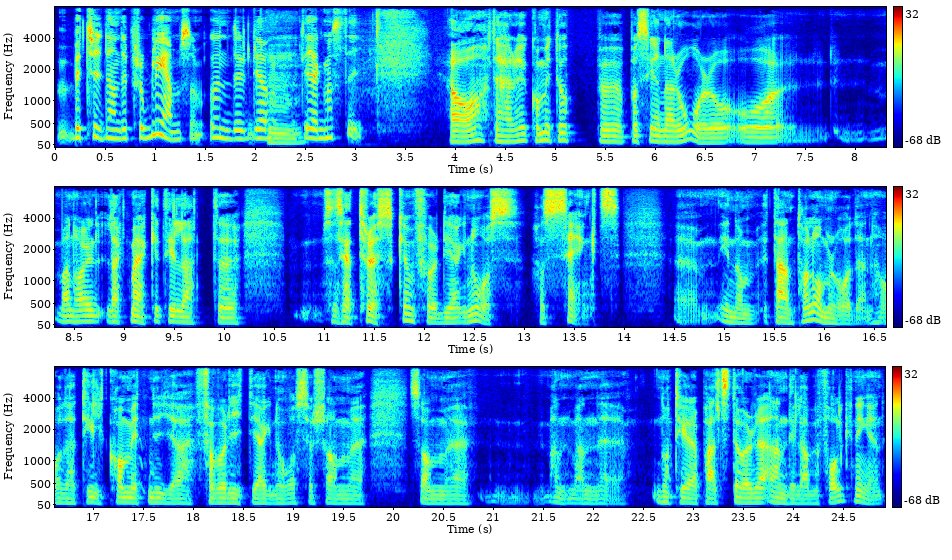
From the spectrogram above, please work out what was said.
betydande problem som underdiagnostik. Mm. Ja, det här har kommit upp Eh, på senare år och, och man har lagt märke till att, eh, så att säga, tröskeln för diagnos har sänkts eh, inom ett antal områden och det har tillkommit nya favoritdiagnoser som, som man, man noterar på allt större andel av befolkningen.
